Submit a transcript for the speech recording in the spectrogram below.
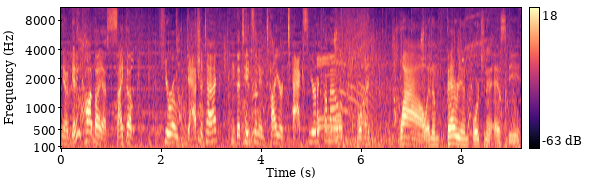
you know getting caught by a psych up hero dash attack that takes an entire tax year to come out. But wow, and a very unfortunate SD.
